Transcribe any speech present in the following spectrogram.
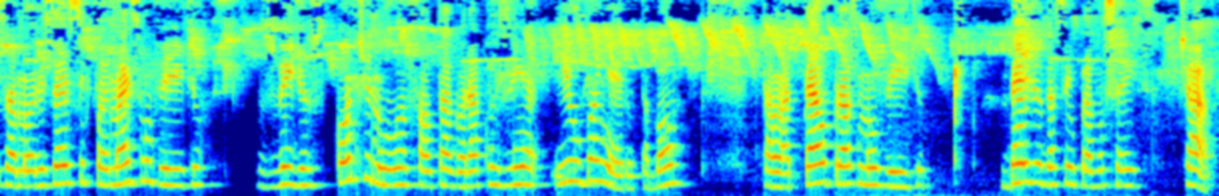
Meus amores, esse foi mais um vídeo. Os vídeos continuam, falta agora a cozinha e o banheiro, tá bom? Então, até o próximo vídeo. Beijo da Sil pra vocês. Tchau.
